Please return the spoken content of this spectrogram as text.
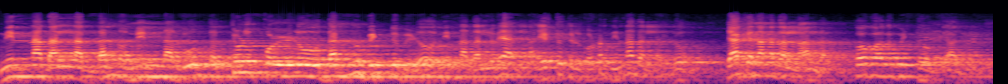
ನಿನ್ನದಲ್ಲದ್ದನ್ನು ನಿನ್ನದು ಅಂತ ತಿಳ್ಕೊಳ್ಳುವುದನ್ನು ಬಿಟ್ಟು ಬಿಡು. ನಿನ್ನದಲ್ಲವೇ ಅಲ್ಲ. ಎಷ್ಟು ತಿಳ್ಕೊಂಡ್ರೆ ನಿನ್ನದಲ್ಲ ಇದು. ಯಾಕೆ ನನ್ನದಲ್ಲ ಅಂದ? ಹೋಗುವಾಗ ಬಿಟ್ಟು ಹೋಗ್ತಿ ಆದ್ರೆ.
